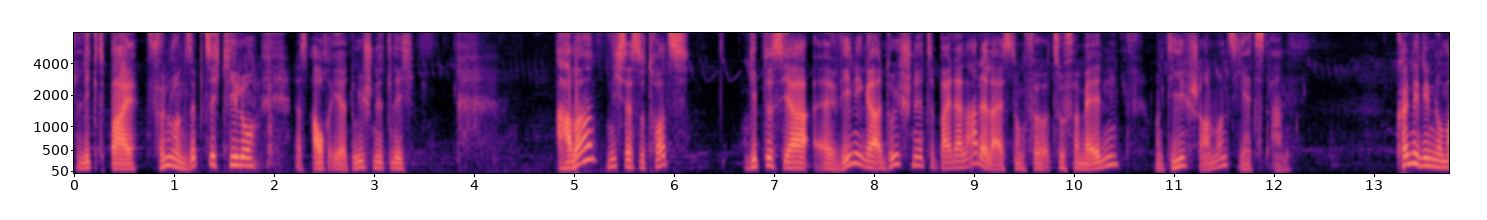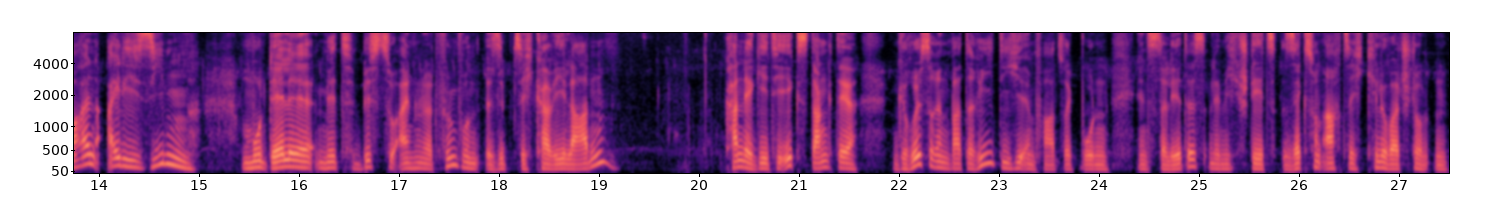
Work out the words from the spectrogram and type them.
liegt bei 75 Kilo, das ist auch eher durchschnittlich. Aber nichtsdestotrotz gibt es ja äh, weniger Durchschnitt bei der Ladeleistung für, zu vermelden und die schauen wir uns jetzt an. Können die normalen ID7 Modelle mit bis zu 175 kW laden, kann der GTX dank der größeren Batterie, die hier im Fahrzeugboden installiert ist, nämlich stets 86 Kilowattstunden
